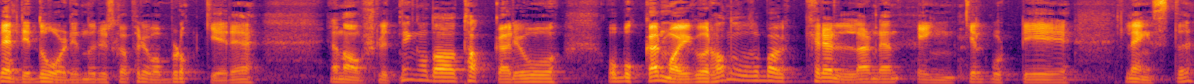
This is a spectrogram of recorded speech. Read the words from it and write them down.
veldig dårlig når du skal prøve å blokkere en avslutning. Og da takker jo og bukker Maigård han, og så bare krøller han den enkelt bort i lengste.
